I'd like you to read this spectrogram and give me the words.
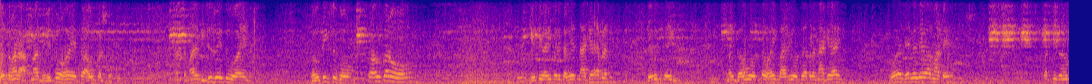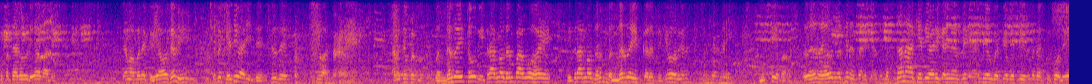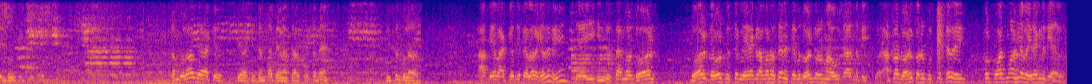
જો તમારા આત્મા જોઈતો હોય તો આવું કરશો. તમારે બીજું જોઈતું હોય, ભૌતિક સુખો, તો આવું કરો. ખેતીવાડી કરી કરવી ના કહેવાય આપણે. ખેડૂત કઈ ઘઉં ઓળતો હોય, બાજરી ઓળતો આપણે ના કહેવાય. ઓળે છે એટલે લેવા માટે. પચીસ ગણું કે પચાસ ગણું લેવા માટે. તેમાં બધા ક્રિયાઓ છે ને, એ તો ખેતીવાડી છે. શું છે? જો બંધન રહિત થવું વિતરાગ નો ધર્મ પાળવો હોય વિતરાગ નો ધર્મ બંધન રહિત કરે છે કેવો મુક્તિ રહ્યો નથી ને બધાના ખેતીવાડી કરીને દેવ ગતિઓ બેઠી બધા સુખો જોઈએ ભૌતિક તમે બોલાવો બે વાક્ય બે વાક્ય. જન્મ પહેલા ચાલશે. તમે કીર્તન બોલાવો. આ બે વાક્યો જે પહેલા લખ્યા છે ને એ હિન્દુસ્તાનમાં દોઢ દોઢ કરોડ પુસ્તક વૈરાગ લાવવાનો છે ને તેમાં દોઢ કરોડમાં આવું સાર નથી. આટલા દોઢ કરોડ પુસ્તક છે ને પણ પાંચ માણસ ને વૈરાગ નથી આવ્યો.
